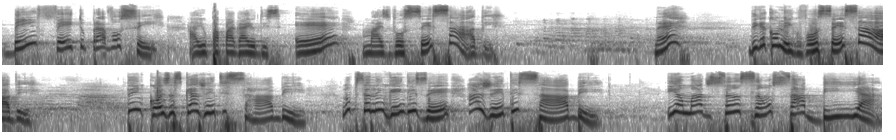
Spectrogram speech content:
Bem feito para você. Aí o papagaio disse: É, mas você sabe. né? Diga comigo, você sabe. Tem coisas que a gente sabe. Não precisa ninguém dizer, a gente sabe. E amado Sansão sabia.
